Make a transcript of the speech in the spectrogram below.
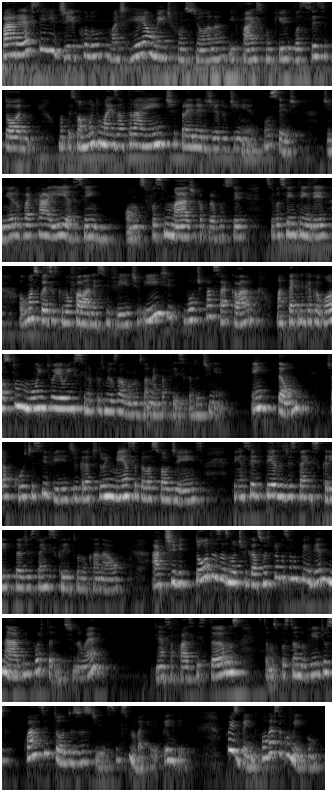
Parece ridículo, mas realmente funciona e faz com que você se torne uma pessoa muito mais atraente para a energia do dinheiro. Ou seja, dinheiro vai cair assim, como se fosse mágica para você, se você entender algumas coisas que eu vou falar nesse vídeo e vou te passar, claro, uma técnica que eu gosto muito e eu ensino para os meus alunos da metafísica do dinheiro. Então, já curte esse vídeo, gratidão imensa pela sua audiência. Tenha certeza de estar inscrita, de estar inscrito no canal. Ative todas as notificações para você não perder nada importante, não é? Nessa fase que estamos, estamos postando vídeos quase todos os dias. Você não vai querer perder. Pois bem, conversa comigo.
